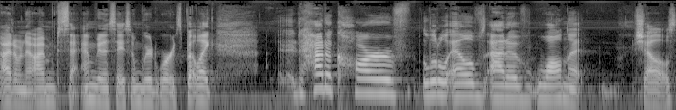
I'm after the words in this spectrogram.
I don't know. I'm sa- I'm going to say some weird words, but like how to carve little elves out of walnut shells.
